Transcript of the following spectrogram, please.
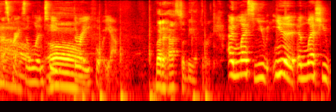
That's correct. So Wow. one, two, Oh. three, four. Yeah. But it has to be a three. Unless you end, unless you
